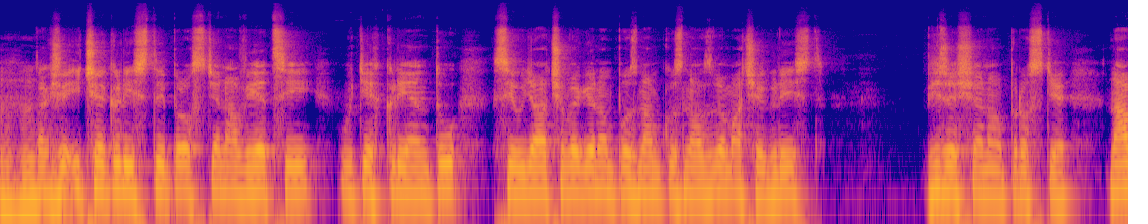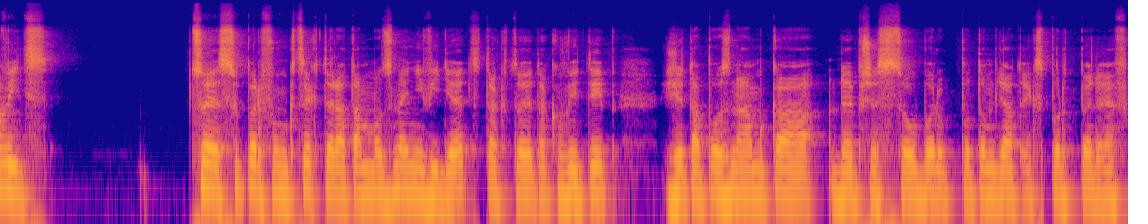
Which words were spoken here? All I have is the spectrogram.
mm-hmm. takže i checklisty prostě na věci u těch klientů si udělá člověk jenom poznámku s názvem a checklist. Vyřešeno prostě. Navíc, co je super funkce, která tam moc není vidět, tak to je takový typ, že ta poznámka jde přes soubor potom dělat export PDF,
